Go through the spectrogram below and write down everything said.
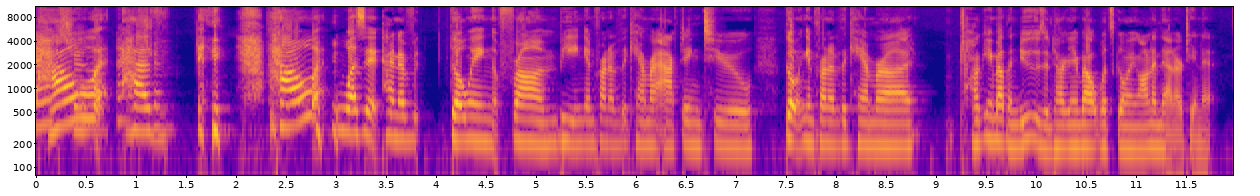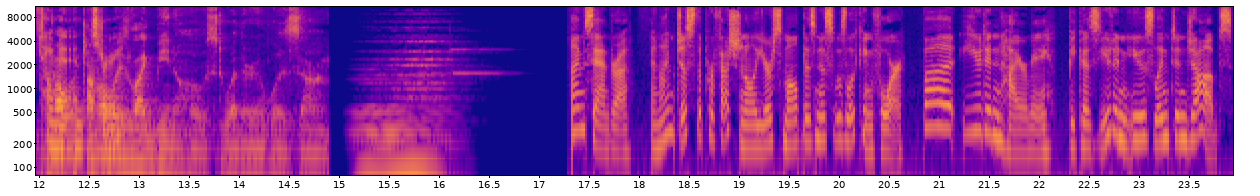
how have how was it kind of going from being in front of the camera acting to going in front of the camera talking about the news and talking about what's going on in the entertainment I've, al- industry? I've always liked being a host, whether it was um, I'm Sandra, and I'm just the professional your small business was looking for. But you didn't hire me because you didn't use LinkedIn jobs.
